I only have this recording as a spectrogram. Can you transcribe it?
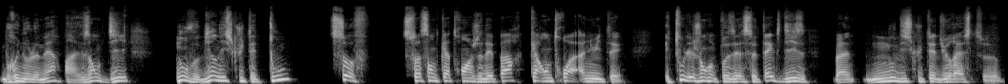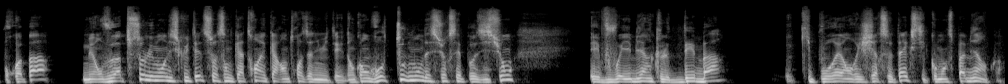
Bruno Le Maire, par exemple, dit nous on veut bien discuter de tout, sauf 64 ans de départ, 43 annuités. Et tous les gens opposés à ce texte disent bah, nous discuter du reste, euh, pourquoi pas, mais on veut absolument discuter de 64 ans et 43 annuités. Donc en gros, tout le monde est sur ses positions et vous voyez bien que le débat qui pourrait enrichir ce texte, il commence pas bien, quoi.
